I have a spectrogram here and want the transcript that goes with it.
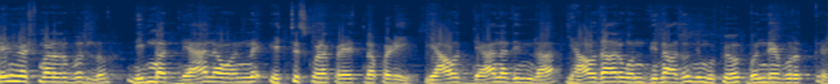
ಟೈಮ್ ವೇಸ್ಟ್ ಮಾಡೋದ್ರ ಬದಲು ನಿಮ್ಮ ಜ್ಞಾನವನ್ನು ಹೆಚ್ಚಿಸ್ಕೊಳ್ಳೋಕೆ ಪ್ರಯತ್ನ ಪಡಿ. ಯಾವ ಜ್ಞಾನದಿಂದ ಯಾವ್ದಾದ್ರು ಒಂದು ದಿನ ಅದು ನಿಮ್ಮ ಉಪಯೋಗಕ್ಕೆ ಬಂದೇ ಬರುತ್ತೆ.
